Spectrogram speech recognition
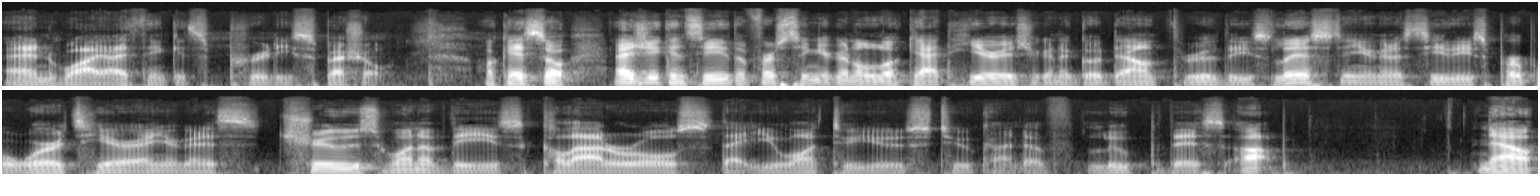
And why I think it's pretty special. Okay, so as you can see, the first thing you're going to look at here is you're going to go down through these lists and you're going to see these purple words here and you're going to choose one of these collaterals that you want to use to kind of loop this up. Now,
